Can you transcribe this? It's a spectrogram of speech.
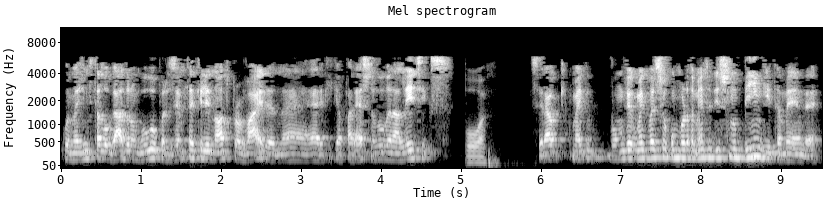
Quando a gente está logado no Google, por exemplo, tem aquele Not Provided, né, Eric, que aparece no Google Analytics. Boa. Será que como é que vamos ver como é que vai ser o comportamento disso no Bing também, né?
